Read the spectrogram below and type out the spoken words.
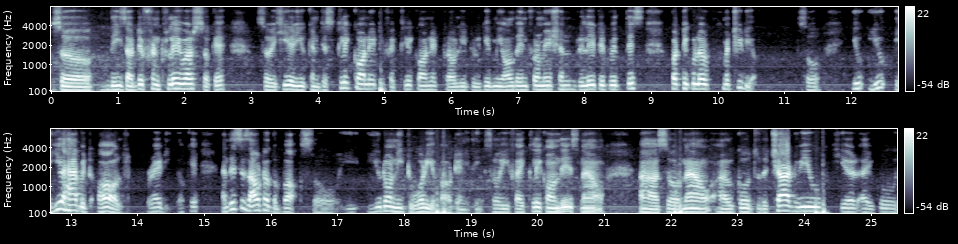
So these are different flavors okay? So here you can just click on it. If i click on it probably it will give me all the information related with this particular material. So you you you have it all ready okay? And this is out of the box so you, you don't need to worry about anything. So if i click on this now uh, so now i'll go to the chart view. Here i go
